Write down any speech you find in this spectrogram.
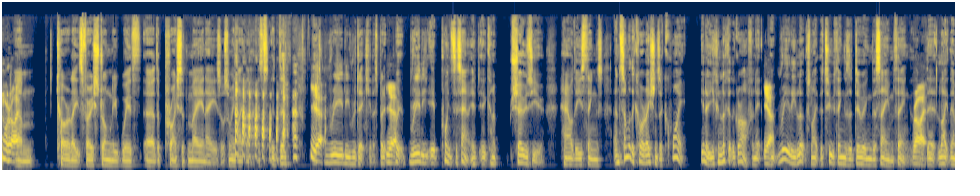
Right. um correlates very strongly with uh, the price of mayonnaise or something like that it's, the- Yeah. it's really ridiculous but it, Yeah. it really it points this out it, it kind of shows you how these things and some of the correlations are quite you know you can look at the graph and it, Yeah. it really looks like the two things are doing the same thing Right. They're- like there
